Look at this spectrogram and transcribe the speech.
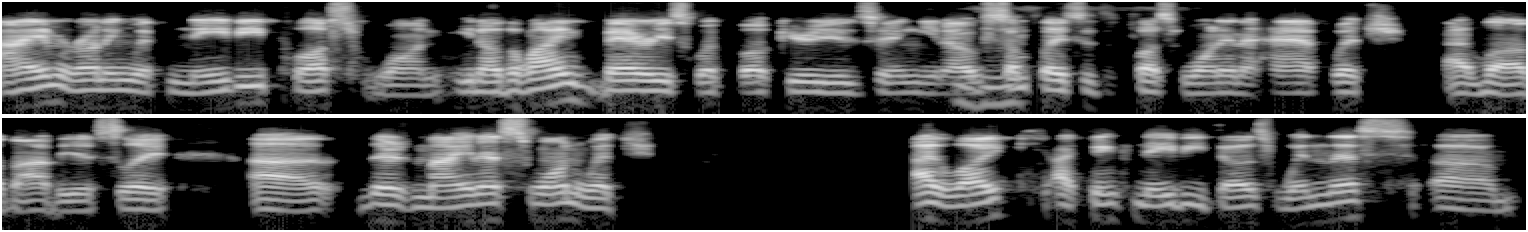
I am running with Navy plus one. You know, the line varies what book you're using. You know, mm-hmm. some places it's plus one and a half, which I love, obviously. Uh, there's minus one, which I like. I think Navy does win this. Um,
